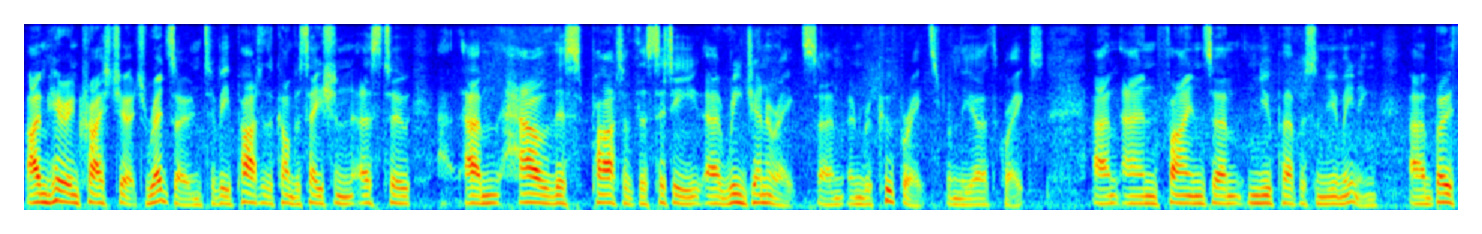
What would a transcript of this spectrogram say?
I'm here in Christchurch Red Zone to be part of the conversation as to um, how this part of the city uh, regenerates um, and recuperates from the earthquakes um, and finds um, new purpose and new meaning, uh, both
